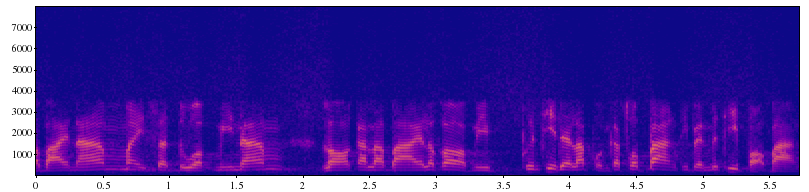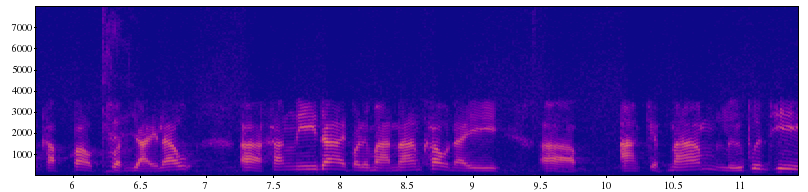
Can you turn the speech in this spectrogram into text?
ระบายน้ำไม่สะดวกมีน้ำรอการระบาย แล้วก็มีพื้นที่ได้รับผลกระทบบ้างที่เป็นพื้นที่เปราะบางครับ ก็ส่วนใหญ่แล้วอ่าครั้งนี้ได้ปริมาณน้ำเข้าในอ่าอ่างเก็บน้ำหรือพื้นที่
